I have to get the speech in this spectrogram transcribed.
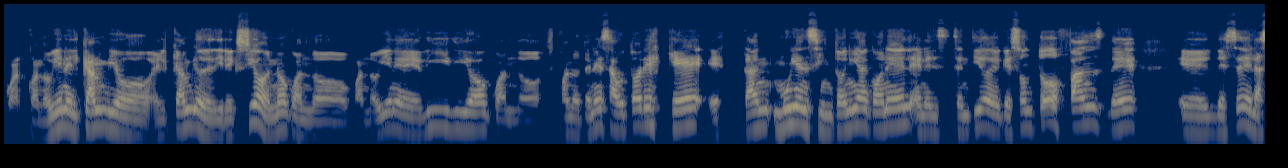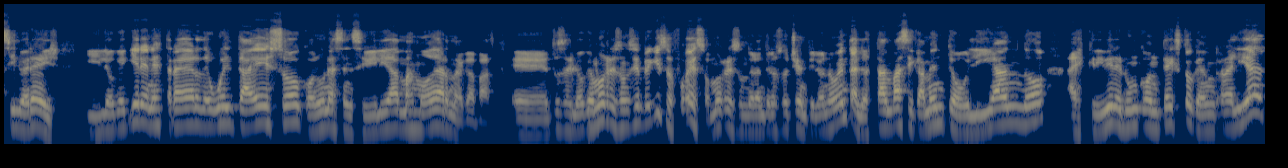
cua- cuando viene el cambio, el cambio de dirección, ¿no? Cuando, cuando viene Didio, cuando, cuando tenés autores que están muy en sintonía con él, en el sentido de que son todos fans de eh, DC de la Silver Age. Y lo que quieren es traer de vuelta eso con una sensibilidad más moderna, capaz. Eh, entonces, lo que Morrison siempre quiso fue eso. Morrison durante los 80 y los 90 lo están básicamente obligando a escribir en un contexto que en realidad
